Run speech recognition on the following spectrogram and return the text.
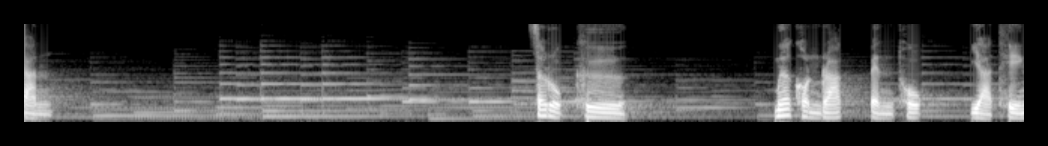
กัน สรุปคือ เมื่อคนรักเป็นทุกข์ อย่าทิ้ง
